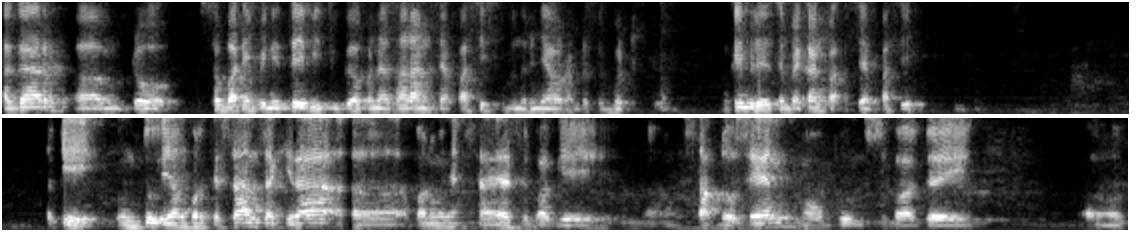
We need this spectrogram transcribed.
Agar um, untuk sobat Infinity juga penasaran siapa sih sebenarnya orang tersebut. Mungkin bisa disampaikan pak siapa sih? Oke, untuk yang berkesan saya kira uh, apa namanya saya sebagai uh, staf dosen maupun sebagai uh,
